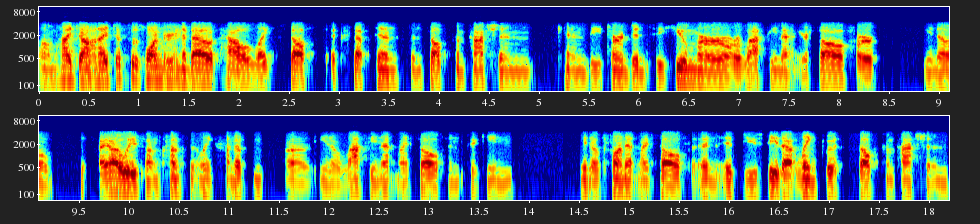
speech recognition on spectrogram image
Um, hi, John. I just was wondering about how like self acceptance and self compassion can be turned into humor or laughing at yourself or you know I always I'm constantly kind of uh, you know laughing at myself and picking you know fun at myself. And it, do you see that linked with self compassion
